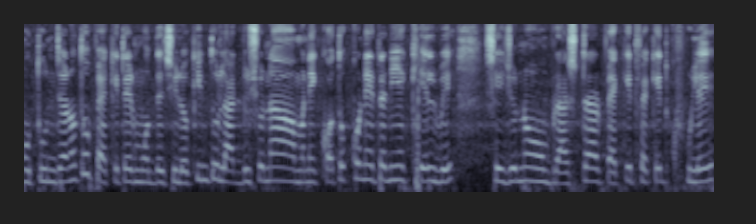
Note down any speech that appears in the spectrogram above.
নতুন, জানো তো, প্যাকেটের মধ্যে ছিল। কিন্তু লাড্ডু সোনা মানে কতক্ষণে এটা নিয়ে খেলবে, সেই জন্য ব্রাশটার প্যাকেট ফ্যাকেট খুলে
